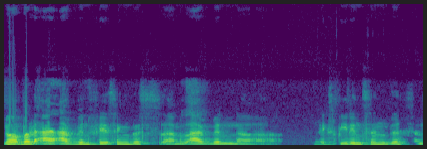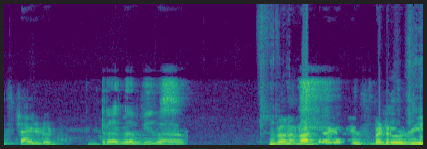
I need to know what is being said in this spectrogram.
No, but I, I've been facing this. Um, I've been uh, experiencing this since childhood Drug because abuse? uh, no, no, not drug abuse, but rosy,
